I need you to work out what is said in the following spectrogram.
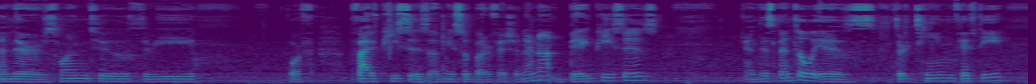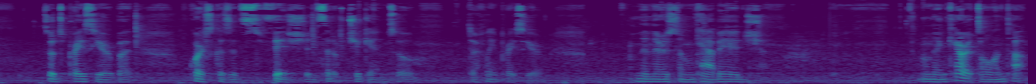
And there's one, two, three, four, five pieces of miso butterfish. And they're not big pieces. And this bento is 13.50 so it's pricier, but of course, because it's fish instead of chicken, so definitely pricier. And then there's some cabbage, and then carrots all on top.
